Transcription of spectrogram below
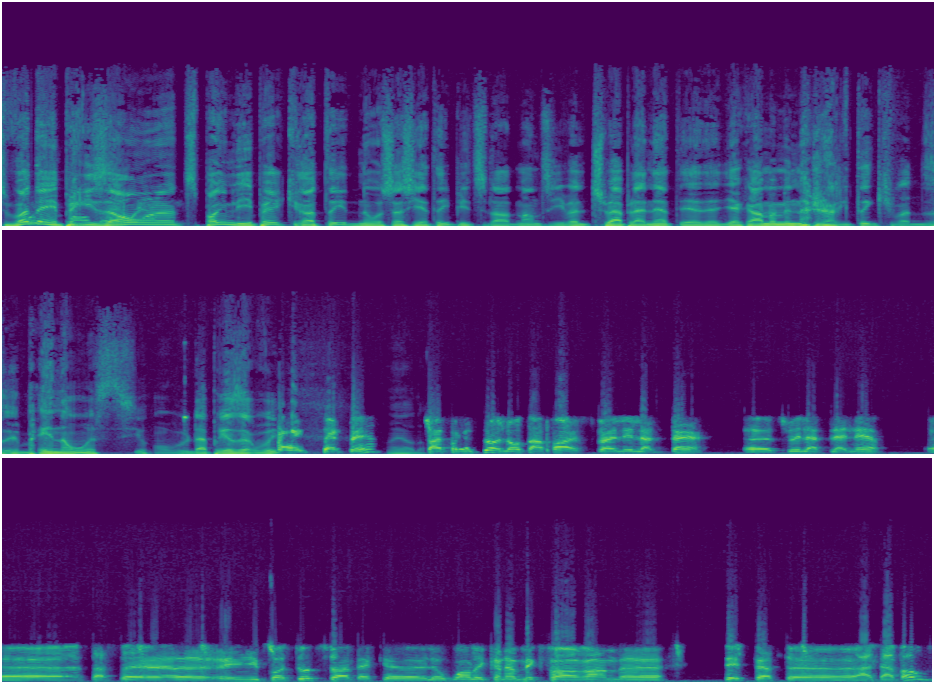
tu vas dans les pense prisons, là, tu pognes les pires crottés de nos sociétés, puis tu leur demandes s'ils veulent tuer la planète. Il y a- il y, a quand même une majorité qui va te dire ben non, si on veut la préserver. Ben, tout à fait. Après ça, l'autre affaire, si tu veux aller là-dedans, euh, tuer la planète, euh, ça se réunit pas tout ça avec euh, le World Economic Forum euh, c'est fait euh, à Davos.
